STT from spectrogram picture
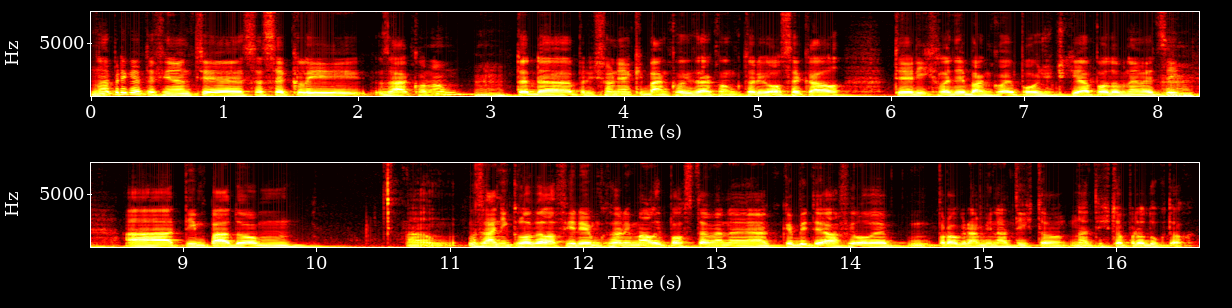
No napríklad tie financie sa sekli zákonom, mm-hmm. teda prišiel nejaký bankový zákon, ktorý osekal tie rýchle bankové pôžičky a podobné veci mm-hmm. a tým pádom um, zaniklo veľa firiem, ktorí mali postavené ako keby tie afilové programy na týchto, na týchto produktoch.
